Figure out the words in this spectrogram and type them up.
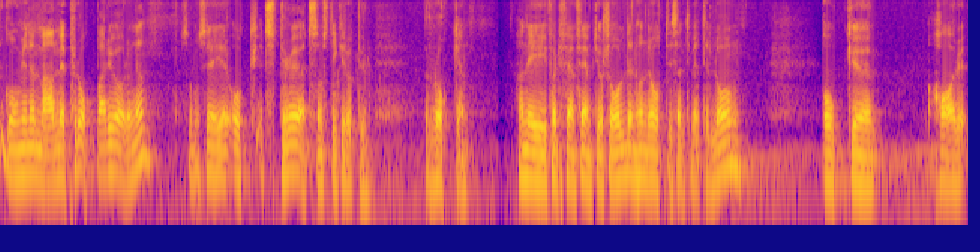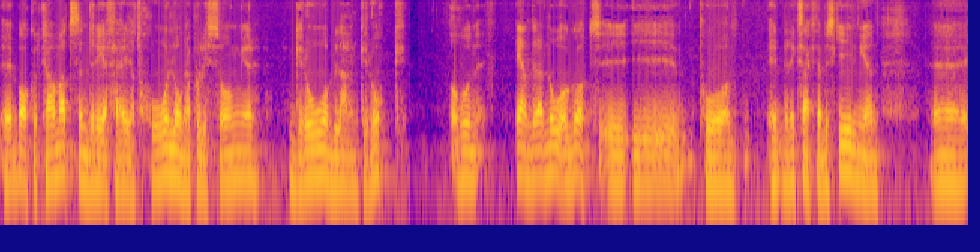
gången en man med proppar i öronen, som hon säger, och ett spröt som sticker upp ur rocken. Han är i 45-50-årsåldern, 180 centimeter lång och eh, har eh, bakåtkammat, sen drevfärgat hår, långa polisonger, grå blank rock. Och hon ändrar något i, i, på den exakta beskrivningen eh,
